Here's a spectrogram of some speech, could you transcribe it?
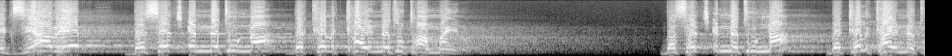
እግዚአብሔር በሰጭነቱና በከልካይነቱ ታማኝ ነው። በሰጭነቱና በከልካይነቱ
